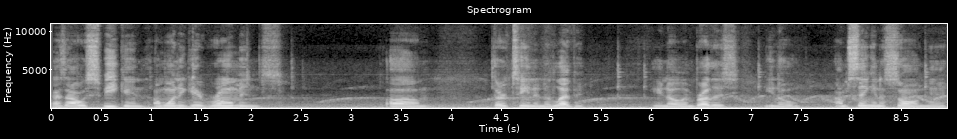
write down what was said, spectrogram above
as I was speaking. I want to get Romans um 13 and 11. You know, and brothers, you know, I'm singing a song, man.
